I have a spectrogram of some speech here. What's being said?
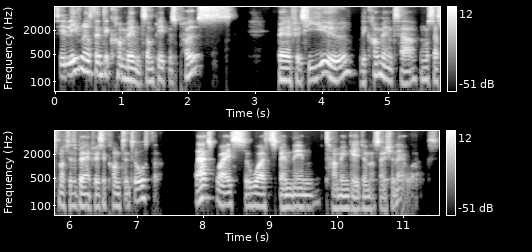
So leaving authentic comments on people's posts benefits you, the commenter, almost as much as it benefits the content author. That's why it's worth spending time engaging on social networks.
